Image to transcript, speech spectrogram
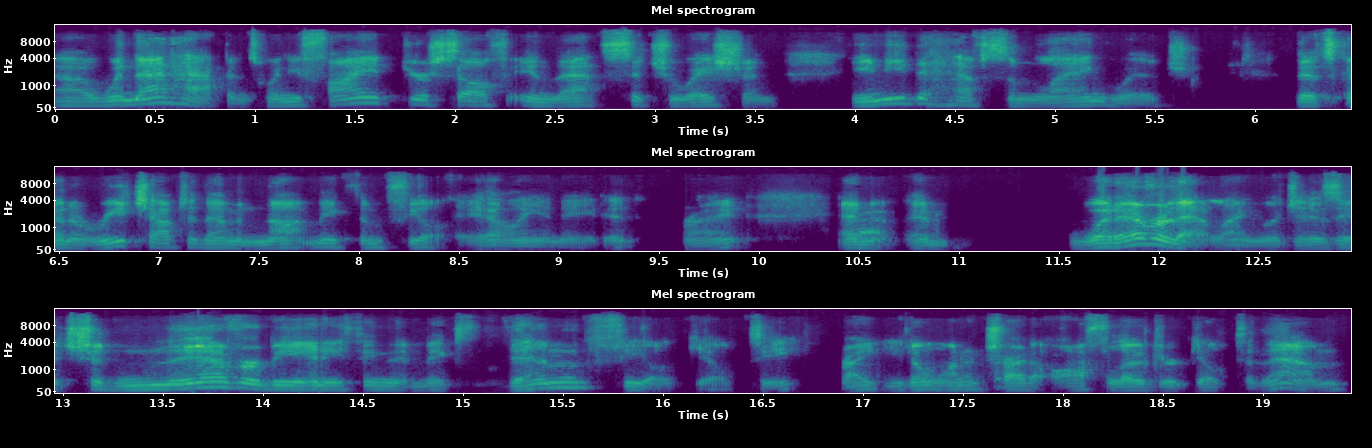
uh, when that happens, when you find yourself in that situation, you need to have some language that's going to reach out to them and not make them feel alienated, right? And right. and whatever that language is, it should never be anything that makes them feel guilty, right? You don't want to try to offload your guilt to them.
